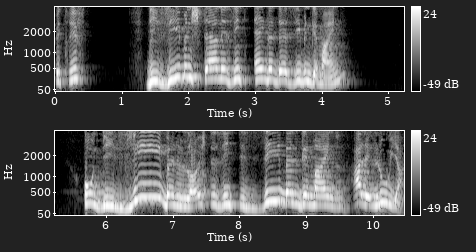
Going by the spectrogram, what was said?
betrifft. Die sieben Sterne sind Engel der sieben Gemeinden und die sieben Leuchte sind die sieben Gemeinden. Halleluja.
